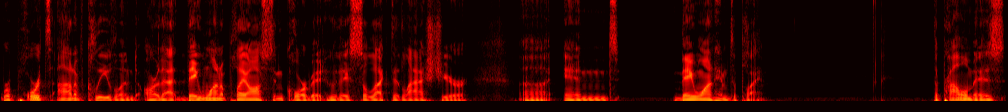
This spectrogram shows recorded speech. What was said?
Reports out of Cleveland are that they want to play Austin Corbett, who they selected last year, uh, and they want him to play. The problem is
